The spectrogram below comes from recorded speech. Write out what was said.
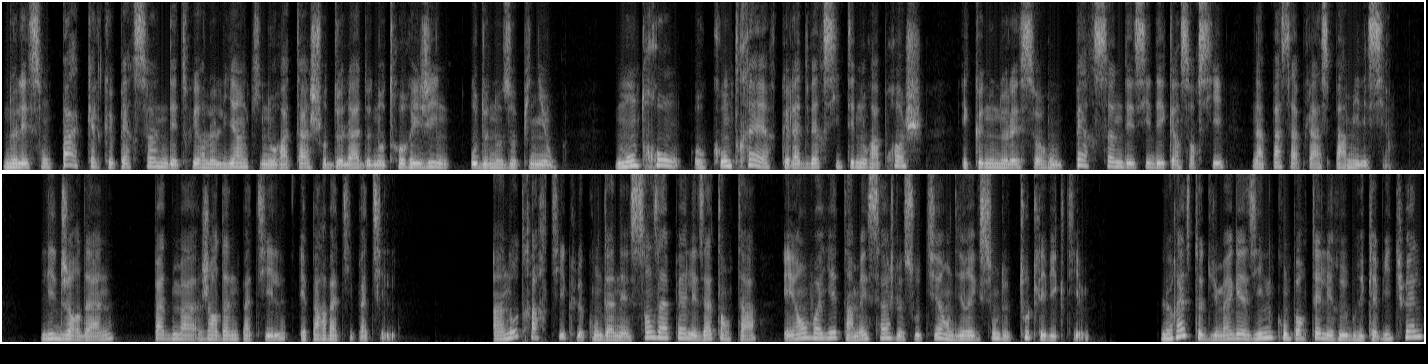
Ne laissons pas quelques personnes détruire le lien qui nous rattache au-delà de notre origine ou de nos opinions. Montrons au contraire que l'adversité nous rapproche et que nous ne laisserons personne décider qu'un sorcier n'a pas sa place parmi les siens. Lyd Jordan, Padma Jordan Patil et Parvati Patil. Un autre article condamnait sans appel les attentats et envoyait un message de soutien en direction de toutes les victimes. Le reste du magazine comportait les rubriques habituelles,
